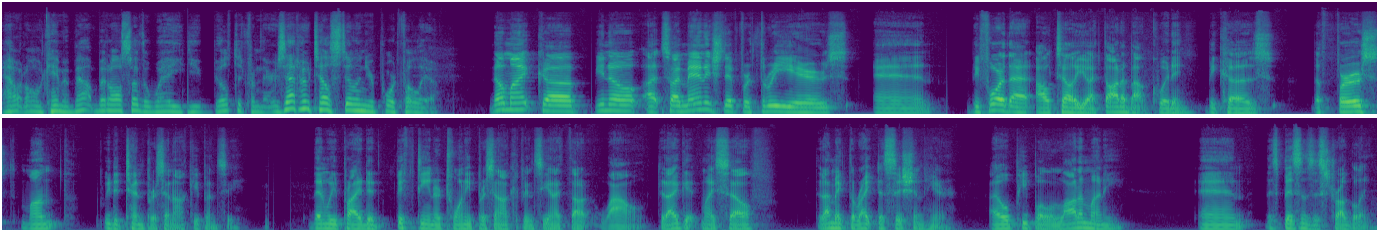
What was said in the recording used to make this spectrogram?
how it all came about, but also the way you built it from there. Is that hotel still in your portfolio? No, Mike. Uh, you know, uh, so I managed it for three years. And before that, I'll tell you, I thought about quitting because the first month we did 10% occupancy. Then we probably did 15 or 20% occupancy. And I thought, wow, did I get myself, did I make the right decision here? I owe people a lot of money and this business is struggling.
